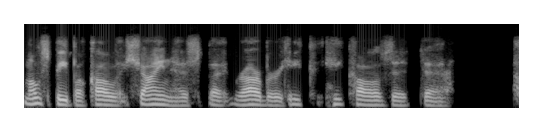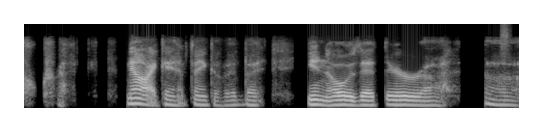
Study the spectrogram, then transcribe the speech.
most people call it shyness, but Robert he he calls it. Uh, oh crap! Now I can't think of it, but you know that they're uh, uh,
